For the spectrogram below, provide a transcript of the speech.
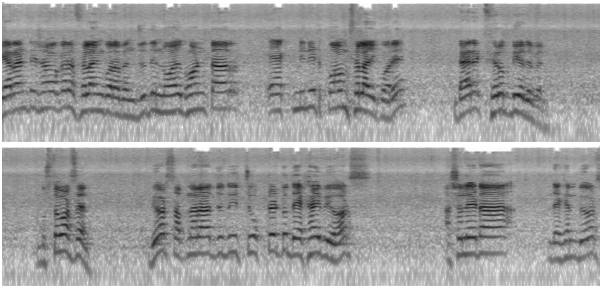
গ্যারান্টি সহকারে ফেলাইং করাবেন। যদি নয় ঘণ্টার এক মিনিট কম ফেলাই করে ডাইরেক্ট ফেরত দিয়ে দেবেন। বুঝতে পারছেন? বিয়ার্স আপনারা যদি চোখটা একটু দেখাই বিয়ার্স আসলে এটা, দেখেন বিয়ার্স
